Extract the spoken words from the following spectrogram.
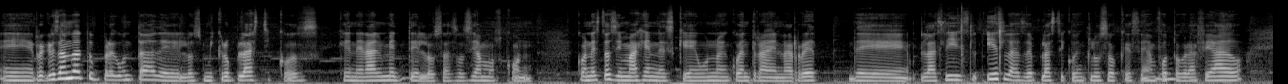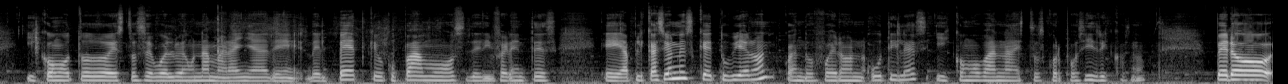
Eh, regresando a tu pregunta de los microplásticos, generalmente los asociamos con, con estas imágenes que uno encuentra en la red de las islas de plástico incluso que se han fotografiado y cómo todo esto se vuelve una maraña de, del PET que ocupamos, de diferentes eh, aplicaciones que tuvieron cuando fueron útiles y cómo van a estos cuerpos hídricos, ¿no? Pero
